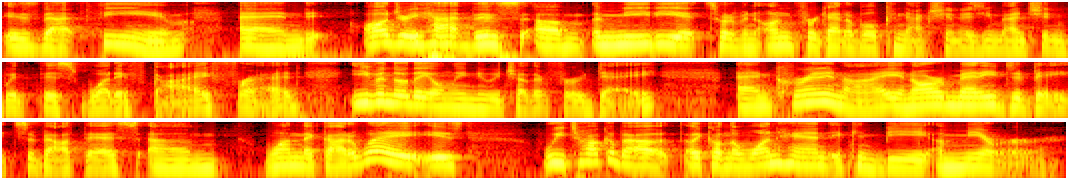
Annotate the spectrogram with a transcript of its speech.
is that theme. And Audrey had this um, immediate, sort of an unforgettable connection, as you mentioned, with this what if guy, Fred, even though they only knew each other for a day. And Corinne and I, in our many debates about this, um, one that got away is we talk about like on the one hand it can be a mirror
